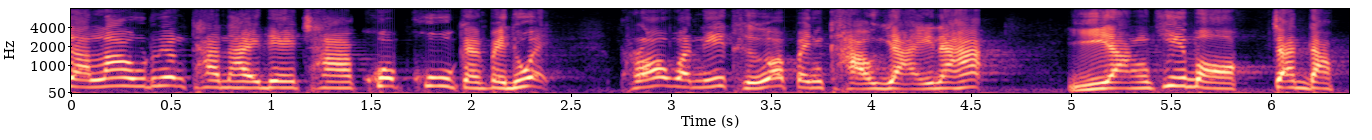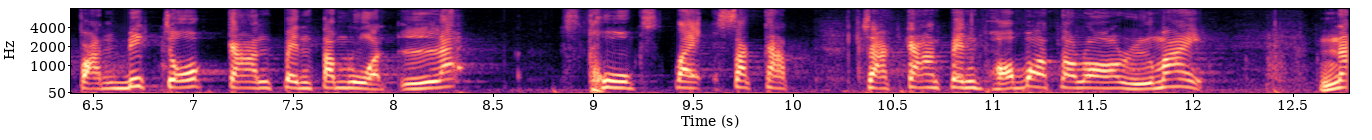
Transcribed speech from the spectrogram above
จะเล่าเรื่องทนายเดชาควบคู่กันไปด้วย เพราะวันนี้ถือว่าเป็นข่าวใหญ่นะฮะ อย่างที่บอกจะดับฝันบิ๊กโจ๊กการเป็นตำรวจและถูกเตะสกัดจากการเป็นผอบอตรหรือไม่ ใน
